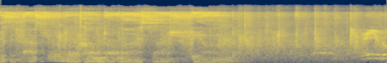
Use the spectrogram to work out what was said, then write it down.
Visit astro.com.my slash beyond. There you go.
